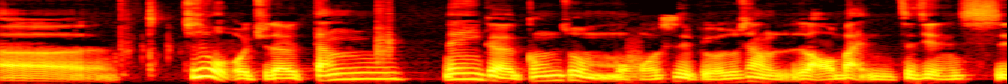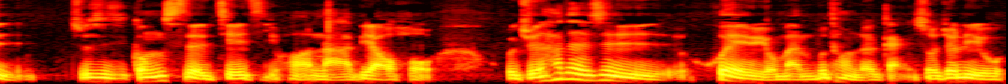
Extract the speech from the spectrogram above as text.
呃，就是我我觉得当那一个工作模式，比如说像老板这件事，就是公司的阶级化拿掉后，我觉得他真的是会有蛮不同的感受。就例如，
